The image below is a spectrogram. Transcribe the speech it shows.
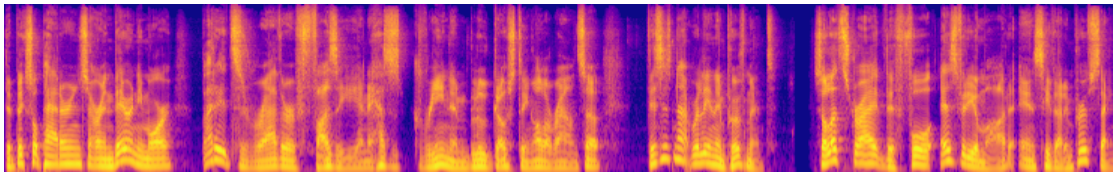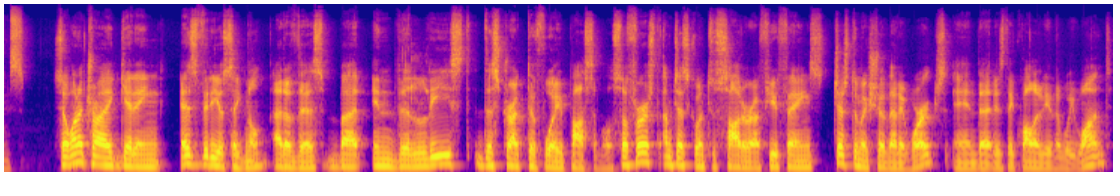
The pixel patterns aren't there anymore, but it's rather fuzzy and it has green and blue ghosting all around, so this is not really an improvement. So let's try the full S-Video mod and see if that improves things. So I want to try getting S-video signal out of this, but in the least destructive way possible. So first, I'm just going to solder a few things just to make sure that it works and that is the quality that we want.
